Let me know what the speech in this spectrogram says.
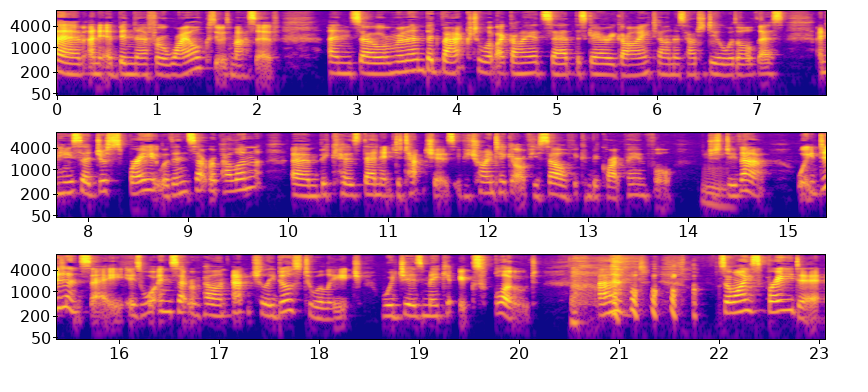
Um and it had been there for a while because it was massive and so I remembered back to what that guy had said, the scary guy telling us how to deal with all this. And he said, just spray it with insect repellent um, because then it detaches. If you try and take it off yourself, it can be quite painful. Just Mm. do that. What he didn't say is what insect repellent actually does to a leech, which is make it explode. And so I sprayed it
